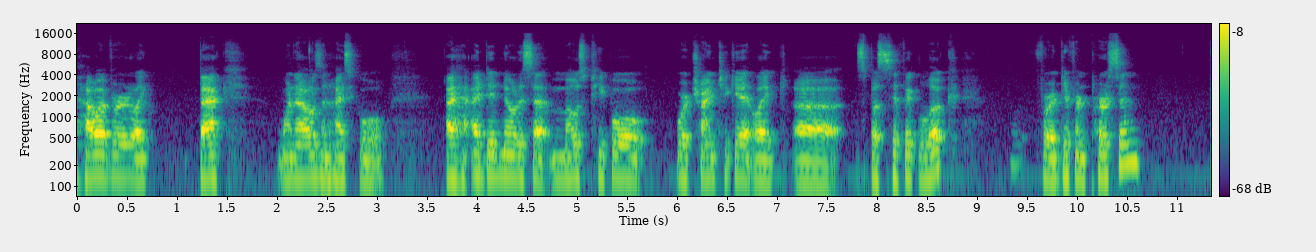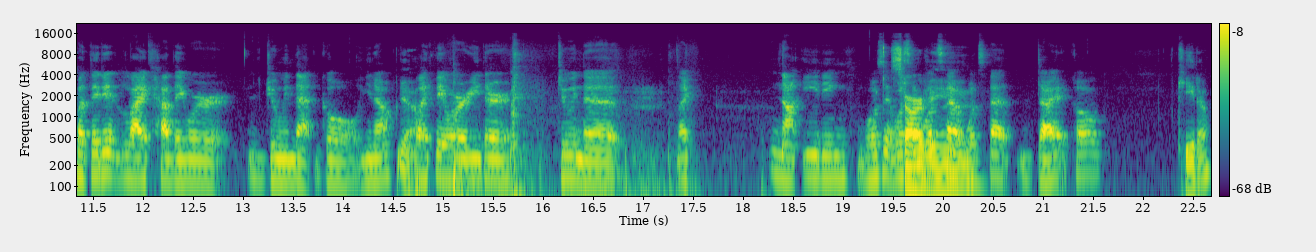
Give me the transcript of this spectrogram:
However, like back when I was in high school, I I did notice that most people were trying to get like a specific look for a different person, but they didn't like how they were doing that goal. You know, Yeah. like they were either doing the like not eating. What was it? What's that, what's that? What's that diet called? Keto?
